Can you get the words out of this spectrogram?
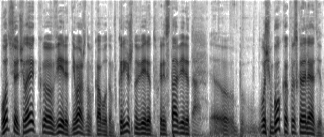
Вот все, человек э, верит, неважно в кого там, в Кришну верит, в Христа верит. Да. Э, в общем, Бог, как вы сказали, один.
